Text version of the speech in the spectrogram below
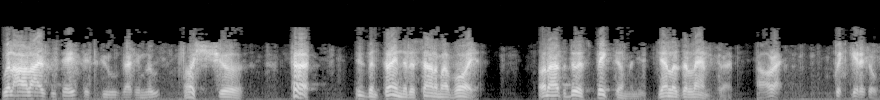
will our lives be safe if you let him loose? Oh, sure. He's been trained to the sound of my voice. All I have to do is speak to him, and he's gentle as a lamb trap. All right. Quick, get it over.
